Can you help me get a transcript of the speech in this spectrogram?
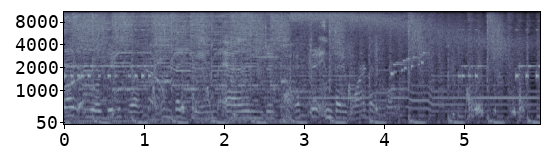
other will be reserved in the game and character in the reward as well.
